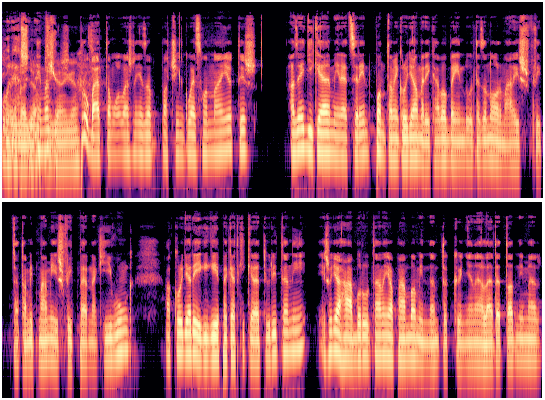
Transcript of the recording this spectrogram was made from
óriási. Én most igen, igen. próbáltam olvasni, hogy ez a pacsinkó, ez honnan jött, és az egyik elmélet szerint, pont amikor ugye Amerikába beindult ez a normális flip, tehát amit már mi is flippernek hívunk, akkor ugye a régi gépeket ki kellett üríteni, és ugye a háború után a Japánban mindent tök könnyen el lehetett adni, mert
